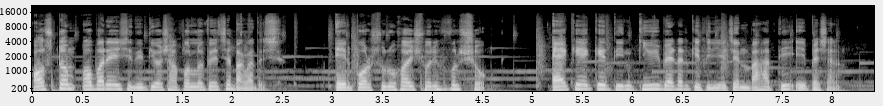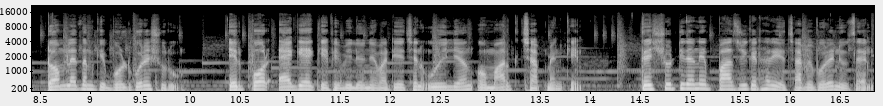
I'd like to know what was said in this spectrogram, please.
অষ্টম ওভারে এসে দ্বিতীয় সাফল্য পেয়েছে বাংলাদেশ। এরপর শুরু হয় শরীফুল শো। একে একে তিন কিউই ব্যাটারকে ফিরিয়েছেন বাহাতি এই পেশার টম লেতামকে বোল্ড করে শুরু। এরপর একে একে ফেভিলিয়নে পাঠিয়েছেন উইলিয়াম ও মার্ক চ্যাপম্যানকে তেষট্টি রানে পাঁচ উইকেট হারিয়ে চাপে পড়ে নিউজিল্যান্ড।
